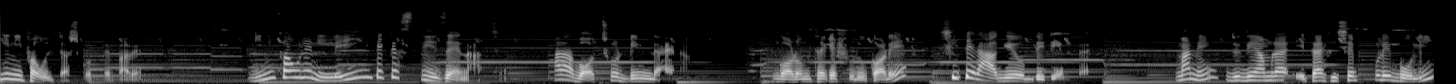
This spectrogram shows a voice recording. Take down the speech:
গিনি ফাউল চাষ করতে পারেন। গিনি ফাউলের লেইং একটা সিজন আছে, সারা বছর ডিম দেয় না। গরম থেকে শুরু করে শীতের আগে অবধি ডিম দেয়। মানে যদি আমরা এটা হিসেব করে বলি,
